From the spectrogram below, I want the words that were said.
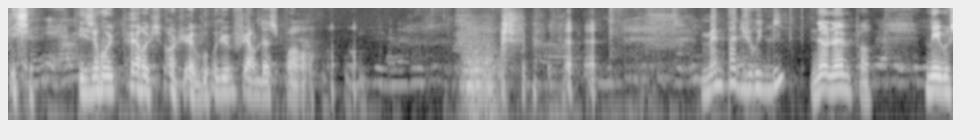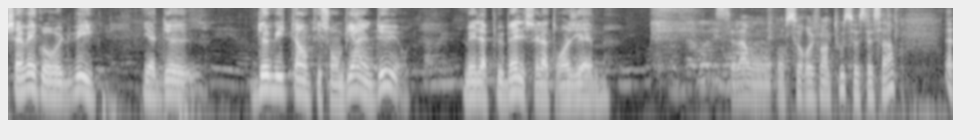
ils, ont eu peur, ils ont voulu faire de sport. Même pas du rugby? Non, même pas. Mais vous savez qu'au rugby, il y a deux, deux mi-temps qui sont bien durs, mais la plus belle, c'est la troisième. C'est là où on, se rejoint tous, c'est ça?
